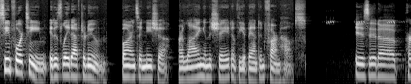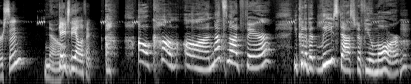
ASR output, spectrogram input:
Scene 14. It is late afternoon. Barnes and Nisha are lying in the shade of the abandoned farmhouse. Is it a person? No. Cage the elephant. Ah. Oh, come on. That's not fair. You could have at least asked a few more.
